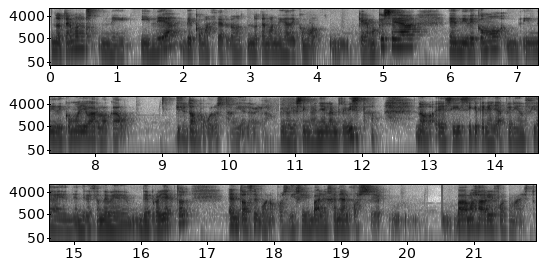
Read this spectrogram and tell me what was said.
No tenemos ni idea de cómo hacerlo, no, tenemos ni idea de cómo queremos que sea, eh, ni, de cómo, ni de cómo llevarlo a cabo. Yo tampoco lo sabía, la verdad, pero les engañé en la entrevista. No, eh, sí, sí que tenía ya experiencia en, dirección de, proyectos. Entonces, bueno, pues dije, vale, genial, pues eh, vamos a darle forma a esto.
